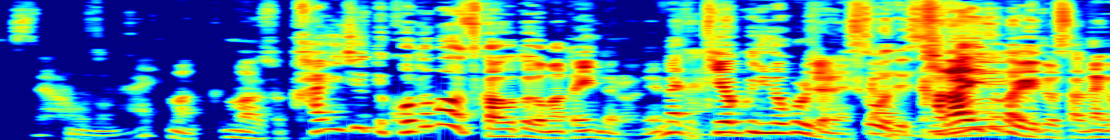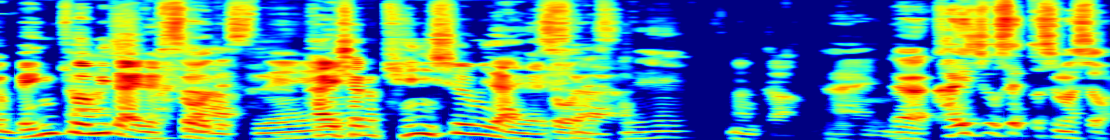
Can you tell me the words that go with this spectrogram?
です。なるほど。はいまあ、まあ、怪獣って言葉を使うことがまたいいんだろうね。なんか記憶に残るじゃないですか。そうですね課題とか言うとさ、なんか勉強みたいでさ、そうですね。会社の研修みたいでさ、そうですね。なんか、はい。だから怪獣セットしましょう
